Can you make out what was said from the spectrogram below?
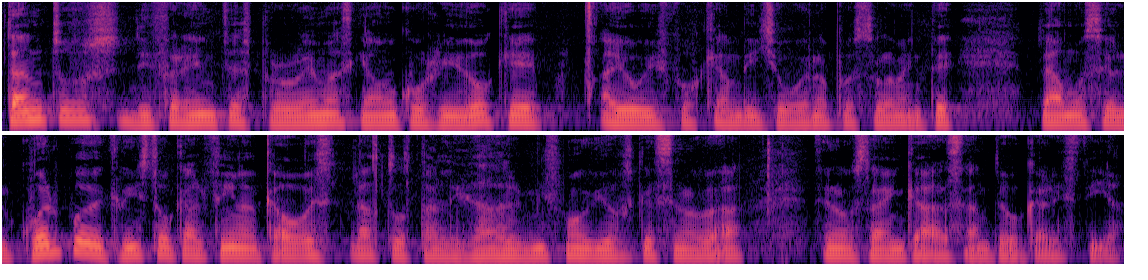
Tantos diferentes problemas que han ocurrido que hay obispos que han dicho, bueno, pues solamente damos el cuerpo de Cristo, que al fin y al cabo es la totalidad del mismo Dios que se nos da, se nos da en cada Santa Eucaristía.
